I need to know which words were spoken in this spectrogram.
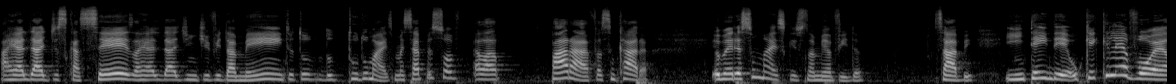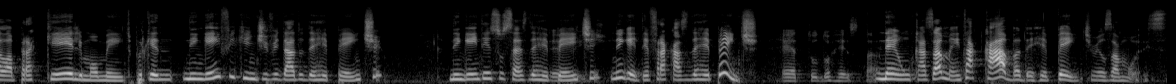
A realidade de escassez, a realidade de endividamento tudo, tudo mais. Mas se a pessoa ela parar e falar assim, cara, eu mereço mais que isso na minha vida. Sabe? E entender o que, que levou ela para aquele momento. Porque ninguém fica endividado de repente. Ninguém tem sucesso de repente. repente. Ninguém tem fracasso de repente. É tudo resultado. Nenhum casamento acaba de repente, meus amores.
